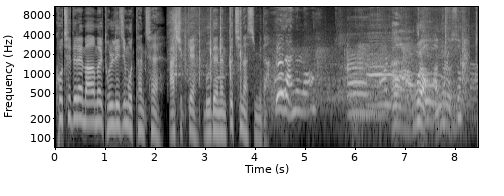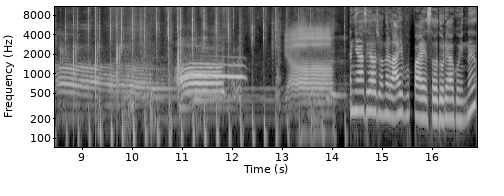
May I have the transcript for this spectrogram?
코치들의 마음을 돌리지 못한 채 아쉽게 무대는 끝이 났습니다. 그래도 안 눌러 뭐야 안 눌렀어? 야, 안녕하세요 저는 라이브 바에서 노래하고 있는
